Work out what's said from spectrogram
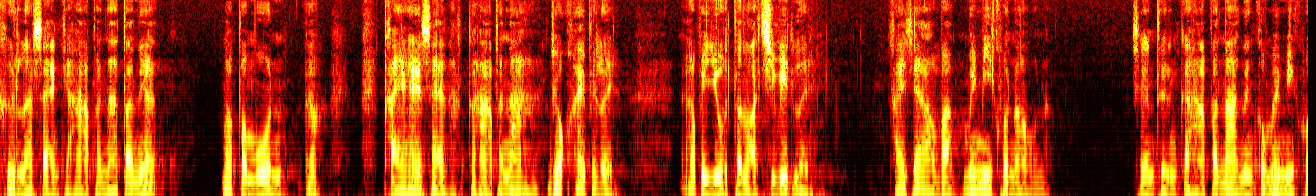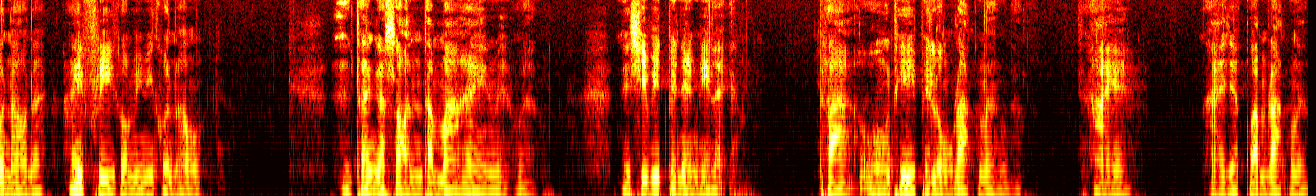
คืนละแสนกหาพนะตอนเนี้ยมาประมูลอา้าวใครให้แสนกหาพนะยกให้ไปเลย เอาไปอยู่ตลอดชีวิตเลย ใครจะเอาบ้างไม่มีคนเอานะเชิญถึงกหาปณะหนึ่งก็ไม่มีคนเอานะ ให้ฟรีก็ไม่มีคนเอา ท่านก็สอนธรรมะให้ว่าในชีวิตเป็นอย่างนี้แหละ พระองค์ที่ไปหลงรักนะหายหายจากความรักนะ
